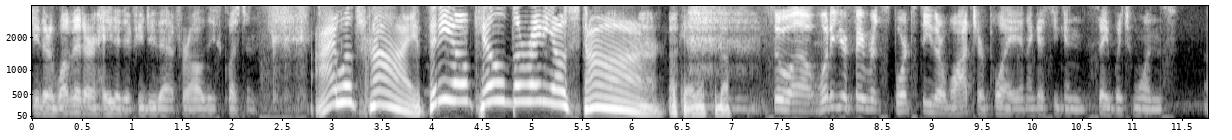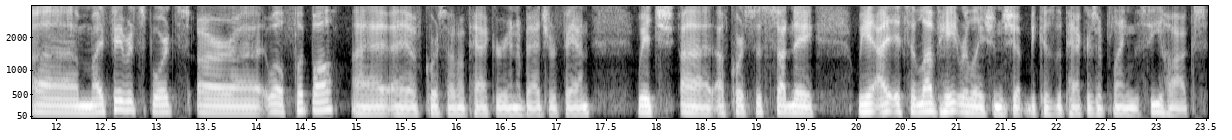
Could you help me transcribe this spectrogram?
either love it or hate it if you do that for all these questions. I will try. Video killed the radio star. Okay, that's enough. So, uh, what are your favorite sports to either watch or play? And I guess you can say which ones. Uh, my favorite sports are uh, well, football. I, I, of course, I'm a Packer and a Badger fan. Which, uh, of course, this Sunday we I, it's a love hate relationship because the Packers are playing the Seahawks.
